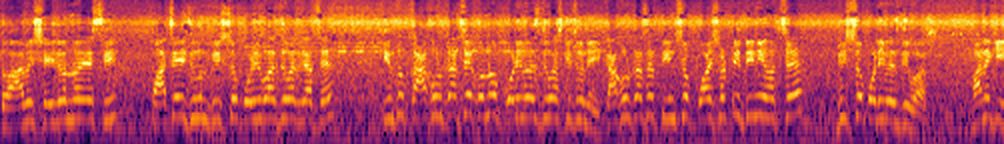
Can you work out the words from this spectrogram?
তো আমি সেই জন্য এসেছি। পাঁচই জুন বিশ্ব পরিবেশ দিবস গেছে, কিন্তু কাকুর কাছে কোনো পরিবেশ দিবস কিছু নেই। কাকুর কাছে তিনশো পঁয়ষট্টি দিনই হচ্ছে বিশ্ব পরিবেশ দিবস। মানে কি?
